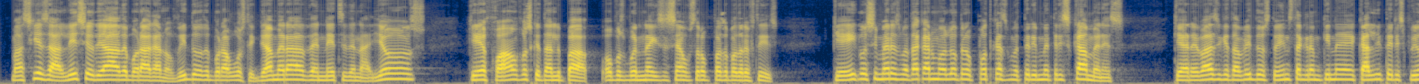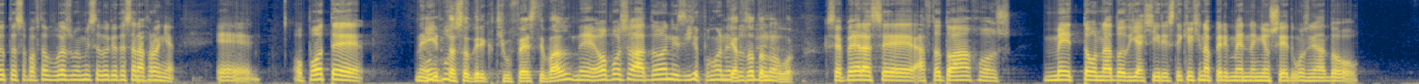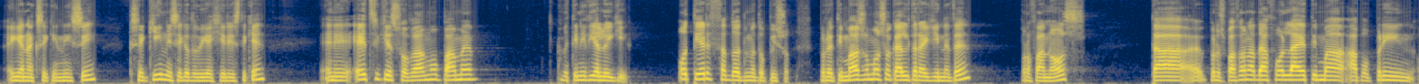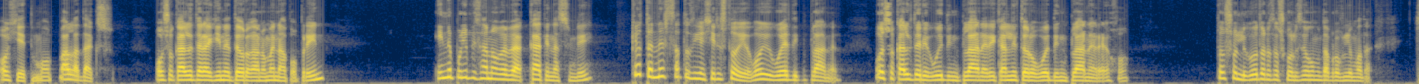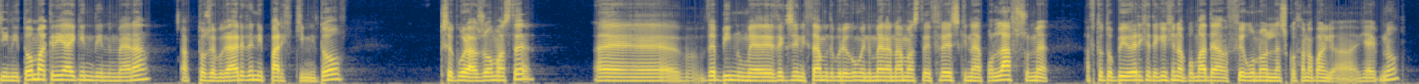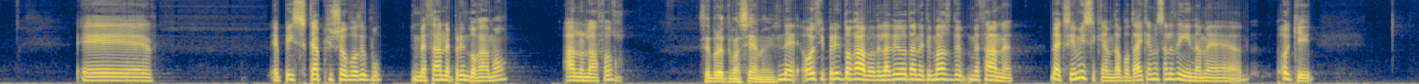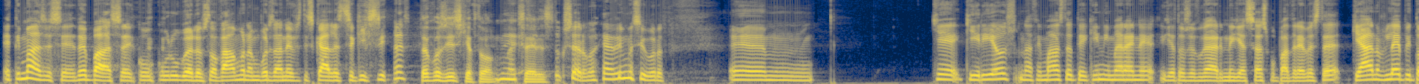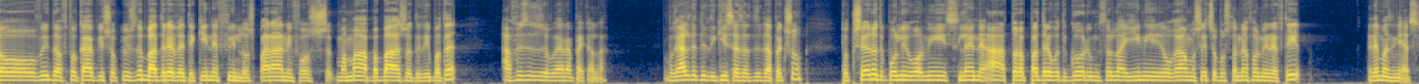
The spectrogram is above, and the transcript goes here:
μας είχε ζαλίσει ότι α, δεν μπορώ να κάνω βίντεο, δεν μπορώ να βγω στην κάμερα, δεν έτσι, δεν αλλιώς και έχω άγχος κτλ. Όπως μπορεί να έχεις εσύ άγχος τώρα που πας να παντρευτείς. Και 20 μέρες μετά κάνουμε ολόκληρο podcast με, τρει, με τρεις κάμερες. Και ανεβάζει και τα βίντεο στο Instagram και είναι καλύτερη ποιότητα από αυτά που βγάζουμε εμείς εδώ και τέσσερα χρόνια. Ε, οπότε. Ναι, όπως... ήρθα στο Greek Tube Festival. Ναι, όπως ο Αντώνης λοιπόν. Για αυτό το λόγο. Ξεπέρασε αυτό το άγχος με το να το διαχειριστεί και όχι να περιμένει να νιώσει έτοιμος για, να το... για να ξεκινήσει. Ξεκίνησε και το διαχειρίστηκε. Ε, έτσι και στο γάμο πάμε με την ίδια λογική. Ό,τι έρθει θα το αντιμετωπίσω. Προετοιμάζομαι όσο καλύτερα γίνεται, προφανώς. Προσπαθώ να τα έχω όλα έτοιμα από πριν, όχι έτοιμο, αλλά εντάξει. Όσο καλύτερα γίνεται οργανωμένα από πριν. Είναι πολύ πιθανό βέβαια κάτι να συμβεί και όταν έρθει θα το διαχειριστώ εγώ, η wedding planner. Όσο καλύτερη wedding planner ή καλύτερο wedding planner έχω, τόσο λιγότερο θα ασχοληθώ με τα προβλήματα. Κινητό μακριά εκείνη την ημέρα, από το ζευγάρι δεν υπάρχει κινητό. Ξεκουραζόμαστε, ε, δεν πίνουμε, δεν ξενυχτάμε την προηγούμενη μέρα να είμαστε φρέσκοι, να απολαύσουμε αυτό το οποίο έρχεται και όχι να πούμε να φύγουν όλοι να σηκωθούν να πάνε για, για ύπνο. Ε, Επίσης, κάποιους έχω δει που μεθάνε πριν το γάμο. Άλλο λάθος. Στην προετοιμασία εννοείς. Ναι, όχι πριν το γάμο. Δηλαδή, όταν ετοιμάζονται, μεθάνε. Εντάξει, εμείς πιάμε τα ποτάκια μας, αλλά δεν γίναμε. OK. Okay. Ετοιμάζεσαι, δεν πας ε, κουρούμπελο στο γάμο να μην μπορείς να ανέβεις τις σκάλες της εκκλησίας. Το έχω ζήσει και αυτό, να ξέρεις. Το ξέρω, ε, είμαι σίγουρος. Ε, και κυρίως να θυμάστε ότι εκείνη η μέρα είναι για το ζευγάρι, είναι για εσά που παντρεύεστε. Και αν βλέπει το βίντεο αυτό κάποιος ο οποίος δεν παντρεύεται και είναι φίλος, παράνυφος, μαμά, μπαμπάς, οτιδήποτε, αφήστε το ζευγάρι να πάει καλά. Βγάλετε τη δική σας ατζέντα απ' έξω. Το ξέρω ότι πολλοί γονείς λένε Α, τώρα παντρεύω την κόρη μου, θέλω να γίνει ο γάμος έτσι όπως τον έχω ονειρευτεί. Δεν μας νοιάζει.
